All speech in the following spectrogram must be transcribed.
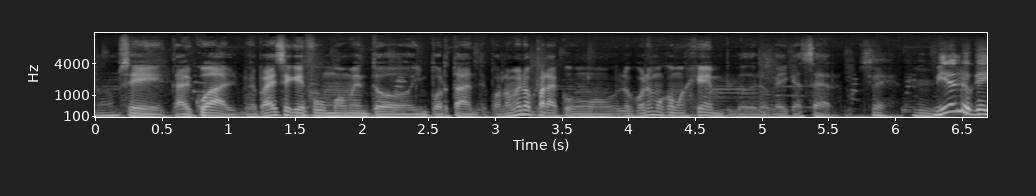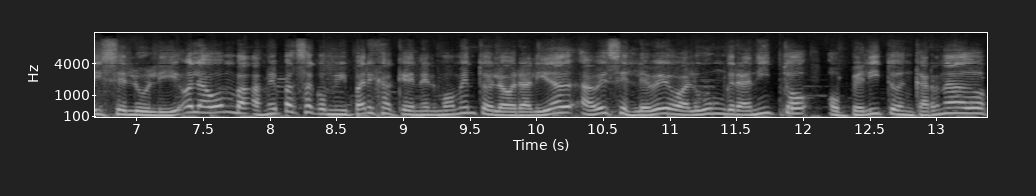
¿no? Sí, tal cual. Me parece que fue un momento importante. Por lo menos para como lo ponemos como ejemplo de lo que hay que hacer. Sí. Mirá lo que dice Luli. Hola, bombas. Me pasa con mi pareja que en el momento de la oralidad a veces le veo algún granito o pelito encarnado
